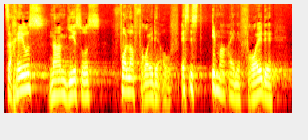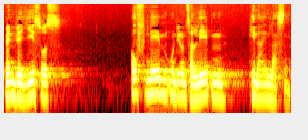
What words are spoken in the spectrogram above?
Zachäus nahm Jesus voller Freude auf. Es ist immer eine Freude, wenn wir Jesus aufnehmen und in unser Leben hineinlassen.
